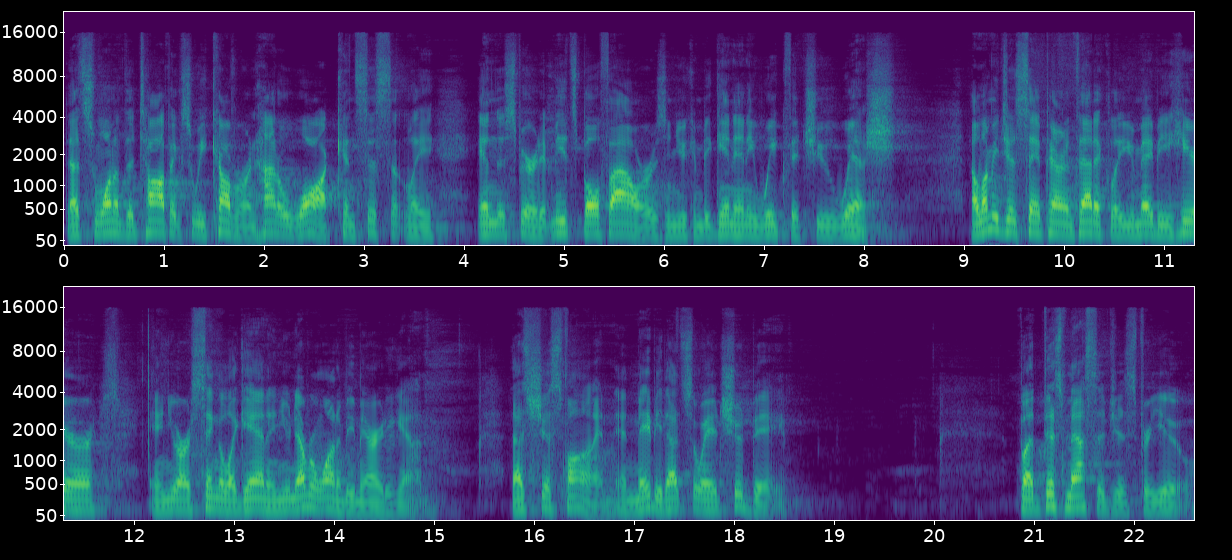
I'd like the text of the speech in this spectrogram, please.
That's one of the topics we cover and how to walk consistently in the Spirit. It meets both hours, and you can begin any week that you wish. Now, let me just say parenthetically you may be here and you are single again and you never want to be married again. That's just fine, and maybe that's the way it should be. But this message is for you.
